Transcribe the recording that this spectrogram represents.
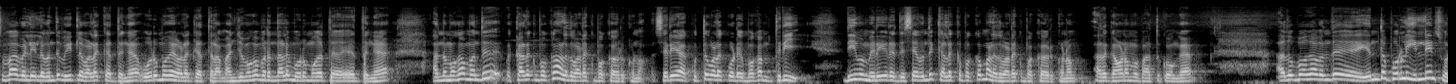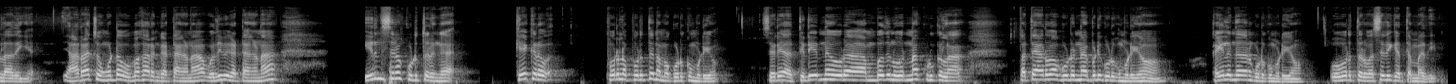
செவ்வாய் வெளியில் வந்து வீட்டில் விளக்கு ஒரு முகம் விளக்கு ஏற்றலாம் அஞ்சு முகம் இருந்தாலும் ஒரு முகத்தை ஏற்றுங்க அந்த முகம் வந்து கிழக்கு பக்கம் அல்லது வடக்கு பக்கம் இருக்கணும். சரியா? குத்து விளக்குடைய முகம் த்ரீ. தீபம் எரிகிற திசை வந்து கிழக்கு பக்கம் அல்லது வடக்கு பக்கம் இருக்கணும். அதை கவனமாக பார்த்துக்கோங்க அதுபோக வந்து எந்த பொருளும் இல்லைன்னு சொல்லாதீங்க. யாராச்சும் உங்கள்கிட்ட உபகாரம் கேட்டாங்கன்னா உதவி கேட்டாங்கன்னா இருந்துச்சுன்னா கொடுத்துருங்க. கேட்குற பொருளை பொறுத்து நம்ம கொடுக்க முடியும். சரியா? திடீர்னு ஒரு ஐம்பது நூறுனா கொடுக்கலாம். பத்தாயிரரூபா கொடுன்னா எப்படி கொடுக்க முடியும்? கையிலேருந்து தானே கொடுக்க முடியும்? ஒவ்வொருத்தர் வசதிக்கு ஏற்ற மாதிரி.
